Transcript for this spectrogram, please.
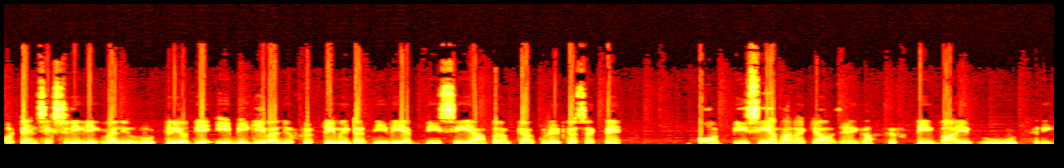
और टेन सिक्सटी डिग्री की वैल्यू रूट थ्री होती है. ए बी की वैल्यू फिफ्टी मीटर दी हुई है. बी सी यहाँ पर हम कैलकुलेट कर सकते हैं. और बी सी हमारा क्या हो जाएगा? Fifty by root three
